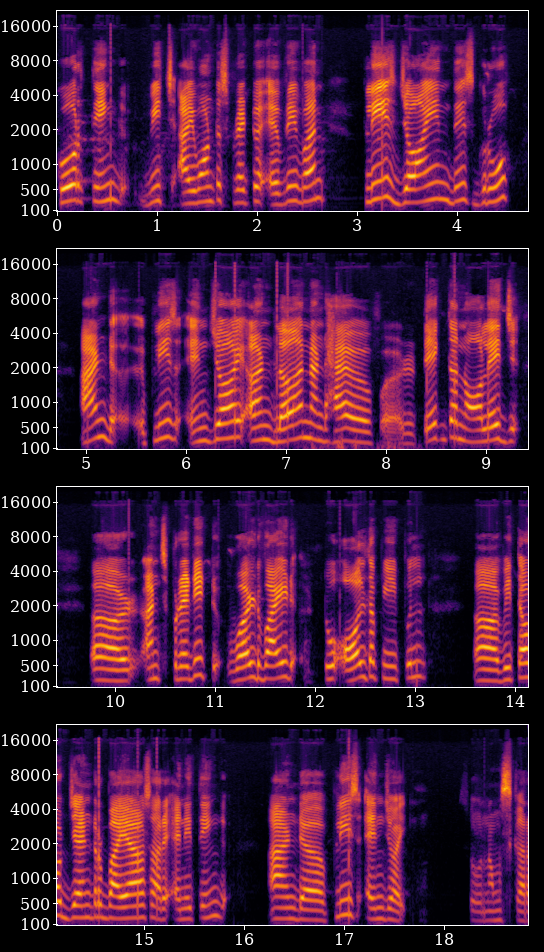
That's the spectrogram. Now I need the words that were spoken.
core thing which I want to spread to everyone. Please join this group and please enjoy and learn and have uh, take the knowledge uh, and spread it worldwide to all the people uh, without gender bias or anything and uh, please enjoy so ನಮಸ್ಕಾರ.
